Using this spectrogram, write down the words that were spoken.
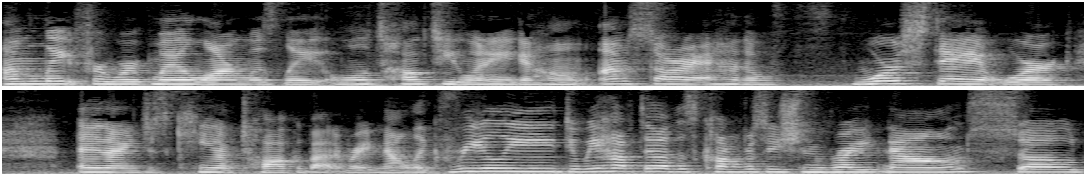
I'm late for work. My alarm was late. We'll talk to you when I get home. I'm sorry. I had a worst day at work and I just can't talk about it right now. Like, really? Do we have to have this conversation right now? I'm so,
